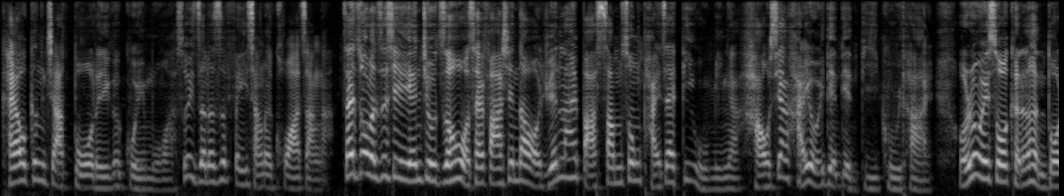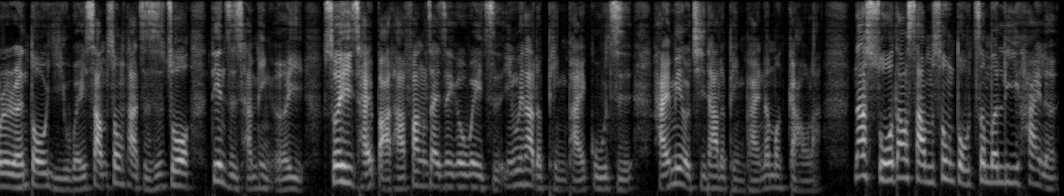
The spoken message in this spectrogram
还要更加多的一个规模啊！所以真的是非常的夸张啊！在做了这些研究之后，我才发现到哦，原来把 Samsung 排在第五名啊，好像还有一点点低估它。我认为说，可能很多的人都以为 Samsung 它只是做电子产品而已，所以才把它放在这个位置，因为它的品牌估值还没有其他的品牌那么高了。那说到 Samsung 都这么厉害了，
